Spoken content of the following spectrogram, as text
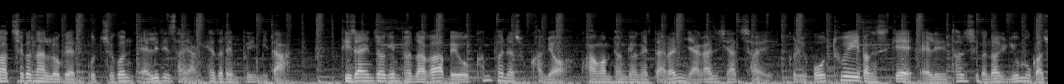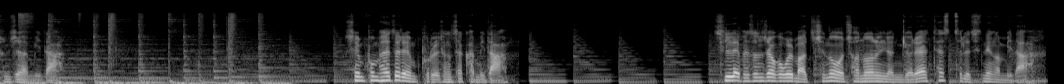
좌측은 할로겐, 우측은 LED 사양 헤드램프입니다. 디자인적인 변화가 매우 큰 편에 속하며 광원 변경에 따른 야간 시야 차이 그리고 two way 방식의 LED turn signal 유무가 존재합니다. 신품 헤드램프를 장착합니다. 실내 배선 작업을 마친 후 전원을 연결해 테스트를 진행합니다.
